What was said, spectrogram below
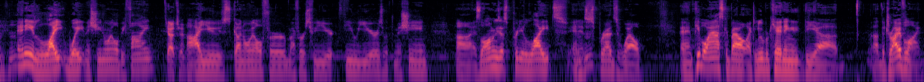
Mm-hmm. Any lightweight machine oil will be fine. Gotcha. Uh, I used gun oil for my first few year, few years with the machine. Uh, as long as it's pretty light and it mm-hmm. spreads well. And people ask about like lubricating the uh, uh the drive line.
